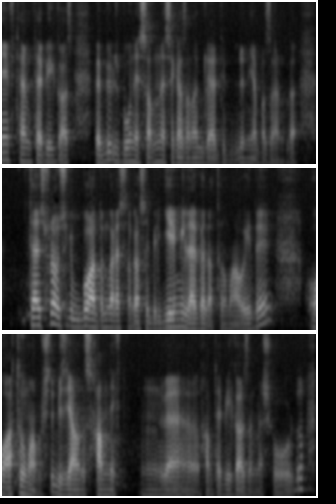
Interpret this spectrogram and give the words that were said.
neft, həm təbii qaz və biz bunun hesabına nəsə qazana bilərdik dünya bazarında. Təəssüflər olsun ki, bu addımlar əslində qalsa bir 20 il əvvəl atılmalı idi. O atılmamışdı. Biz yalnız xam neft və xam təbii qazla məşğul olurduq.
